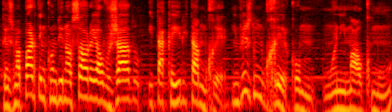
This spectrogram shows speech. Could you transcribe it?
tens uma parte em que um dinossauro é alvejado e está a cair e está a morrer. Em vez de morrer como um animal comum,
